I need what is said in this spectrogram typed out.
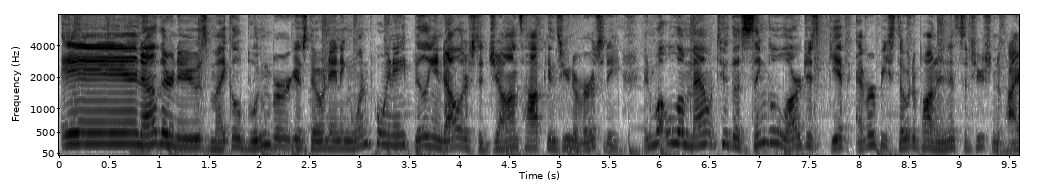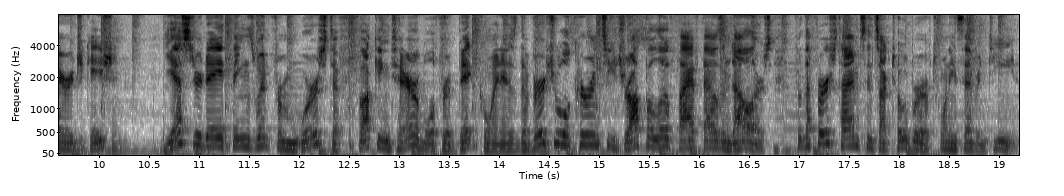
In other news, Michael Bloomberg is donating $1.8 billion to Johns Hopkins University in what will amount to the single largest gift ever bestowed upon an institution of higher education. Yesterday, things went from worse to fucking terrible for Bitcoin as the virtual currency dropped below $5,000 for the first time since October of 2017.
